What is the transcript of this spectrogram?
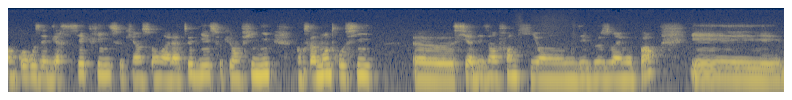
encore aux exercices écrits, ceux qui en sont à l'atelier, ceux qui ont fini. Donc, ça montre aussi euh, s'il y a des enfants qui ont des besoins ou pas. Et,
